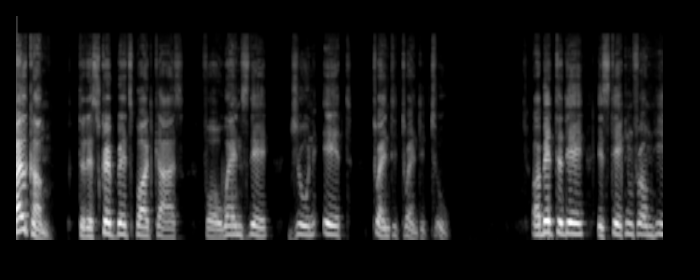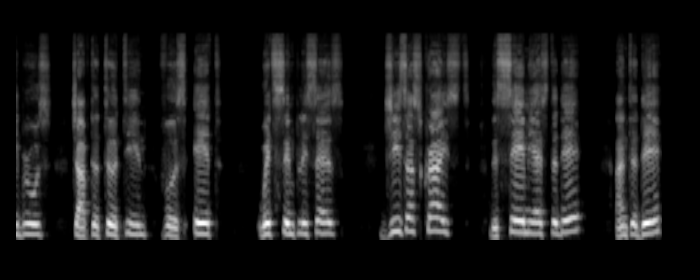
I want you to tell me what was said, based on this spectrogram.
Welcome to the Script Bits podcast for Wednesday, June 8, 2022. Our bit today is taken from Hebrews chapter 13, verse 8, which simply says, Jesus Christ, the same yesterday and today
